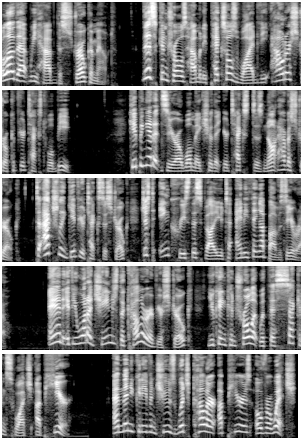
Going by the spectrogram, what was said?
Below that, we have the stroke amount. This controls how many pixels wide the outer stroke of your text will be. Keeping it at zero will make sure that your text does not have a stroke. To actually give your text a stroke, just increase this value to anything above zero. And if you want to change the color of your stroke, you can control it with this second swatch up here. And then you can even choose which color appears over which,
